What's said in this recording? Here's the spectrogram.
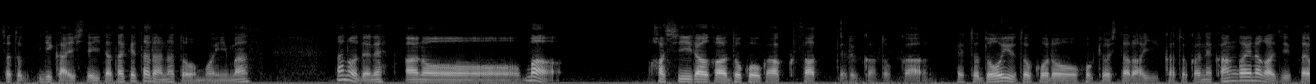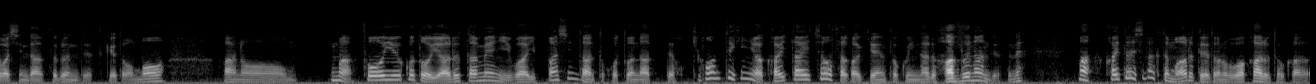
ちょっと理解していただけたらなと思います。なのでね、あのー、まあ、柱がどこが腐ってるかとか、えっと、どういうところを補強したらいいかとかね、考えながら実際は診断するんですけども、あのー、まあ、そういうことをやるためには、一般診断と異なって、基本的には解体調査が原則になるはずなんですね。まあ、解体しなくてもある程度の分かるとか、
